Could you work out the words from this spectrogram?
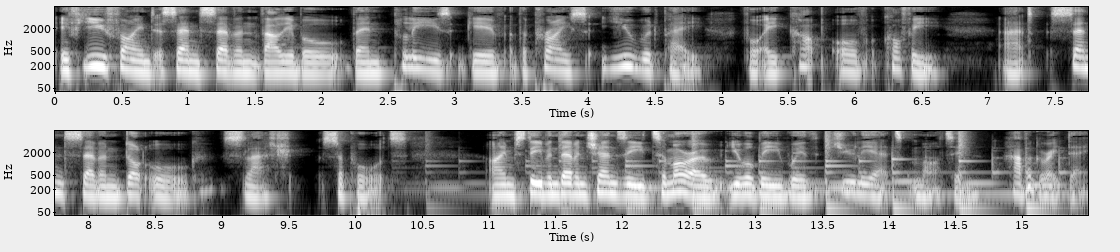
If you find Send 7 valuable, then please give the price you would pay for a cup of coffee at send7.org slash support. I'm Stephen Devincenzi. Tomorrow you will be with Juliet Martin. Have a great day.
